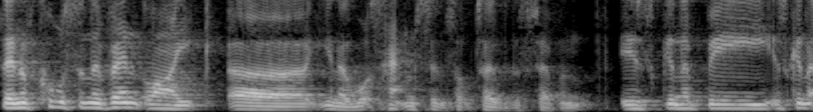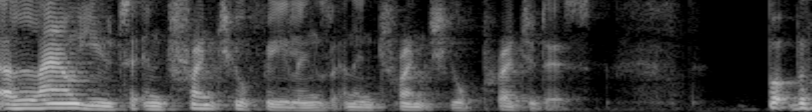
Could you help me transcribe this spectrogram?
then of course an event like uh, you know what's happened since October the seventh is going to be is going to allow you to entrench your feelings and entrench your prejudice. But the,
